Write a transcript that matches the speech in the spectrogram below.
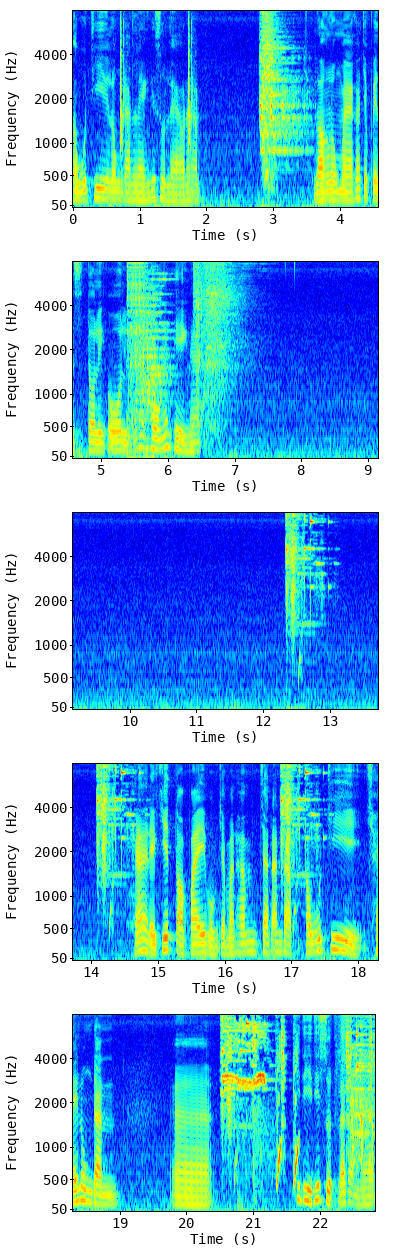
อาวุธที่ลงดันแรงที่สุดแล้วนะครับ ลองลงมาก็จะเป็นสโตริโอหรือลำโพงนั่นเองนะครับอ่าเดี๋ยวคลิปต่อไปผมจะมาทำจัดอันดับอาวุธที่ใช้ลงดันอ่า ที่ดีที่สุดแล้วกันนะครับ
